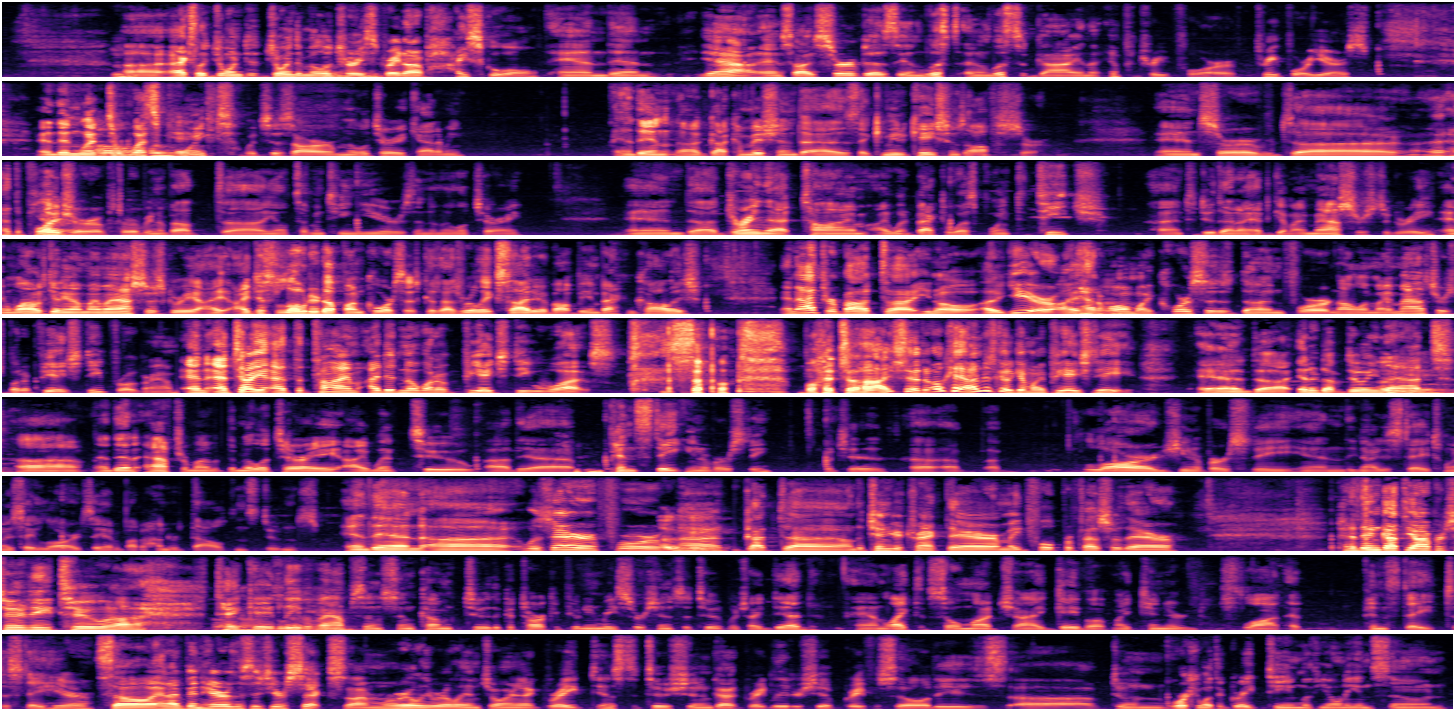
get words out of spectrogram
Mm-hmm. Uh, actually joined joined the military okay. straight out of high school, and then yeah, and so I served as enlist, an enlisted guy in the infantry for three four years and then went oh, to West okay. Point, which is our military academy, and then uh, got commissioned as a communications officer and served uh, had the pleasure yeah. of serving about uh, you know 17 years in the military and uh, during that time i went back to west point to teach and to do that i had to get my master's degree and while i was getting on my master's degree i, I just loaded up on courses because i was really excited about being back in college and after about uh, you know a year, I had all mm-hmm. my courses done for not only my master's but a PhD program. And and tell you at the time, I didn't know what a PhD was. so, but uh, I said, okay, I'm just going to get my PhD, and uh, ended up doing okay. that. Uh, and then after my the military, I went to uh, the uh, Penn State University, which is a, a large university in the United States. When I say large, they have about 100,000 students. And then uh, was there for, uh, okay. got uh, on the tenure track there, made full professor there. And then got the opportunity to oh, take oh, a leave of absence and come to the Qatar Computing Research Institute, which I did and liked it so much I gave up my tenured slot at Penn State to stay here. So, and I've been here. This is year six, so I'm really, really enjoying it. Great institution, got great leadership, great facilities. Uh, doing working with a great team with Joni and Soon,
